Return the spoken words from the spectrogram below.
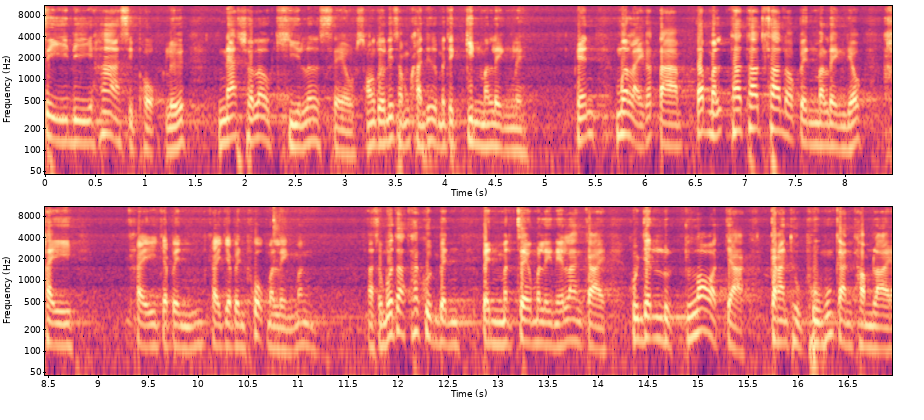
CD56 หรือ Natural Killer Cell สองตัวนี้สำคัญที่สุดมันจะกินมะเร็งเลย เพราะฉะนั้นเมื่อไหร่ก็ตามถ้ามันถ้าถ้าถ้าเราเป็นมะเร็งเดี๋ยวใครใครจะเป็นใครจะเป็นพวกมะเร็งบ้างอะสมมติถ้าถ้าคุณเป็นเป็นเซลล์มะเร็งในร่างกาย คุณจะหลุดรอดจากการถูกภูมิคุ้มกันทำลาย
